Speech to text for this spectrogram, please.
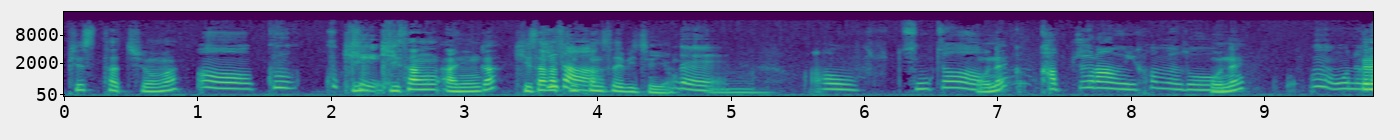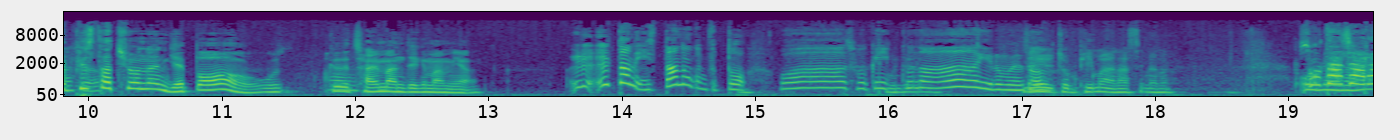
피스타치오 맛? 어, 그 쿠키. 기, 기상 아닌가? 기사, 기사. 같은 컨셉이지. 네. 음. 아우, 진짜 오늘? 갑주랑 하면서 오늘? 응, 오늘 그래 봤어요. 피스타치오는 예뻐. 옷, 그 어. 잘 만들기만 하면. 일, 일단 있다는 것부터 와 저게 있구나 이러면서 내일 좀 비만 안 왔으면은 쏟아져라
